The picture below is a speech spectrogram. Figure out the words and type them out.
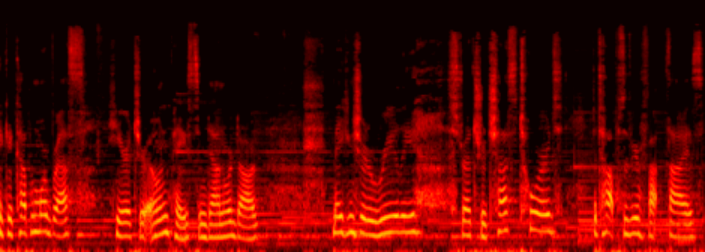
Take a couple more breaths here at your own pace in downward dog, making sure to really stretch your chest towards the tops of your thighs.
